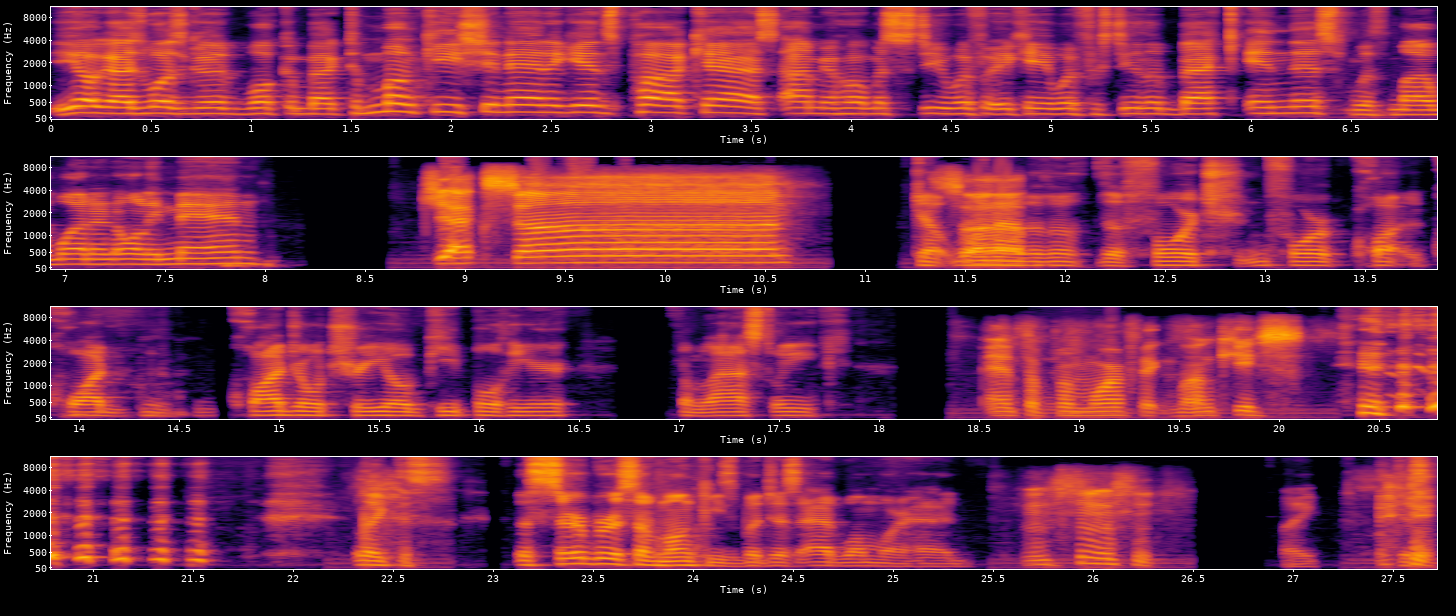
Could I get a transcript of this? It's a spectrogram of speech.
Yo, guys, what's good? Welcome back to Monkey Shenanigans Podcast. I'm your host, Mr. Steve Whitford, aka Whitford Steeler, back in this with my one and only man. Jackson. Got What's one up? out of the, the four tr- four quad, quad quadro trio people here from last week. Anthropomorphic monkeys. like this, the Cerberus of monkeys, but just add one more head. and Like, just,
